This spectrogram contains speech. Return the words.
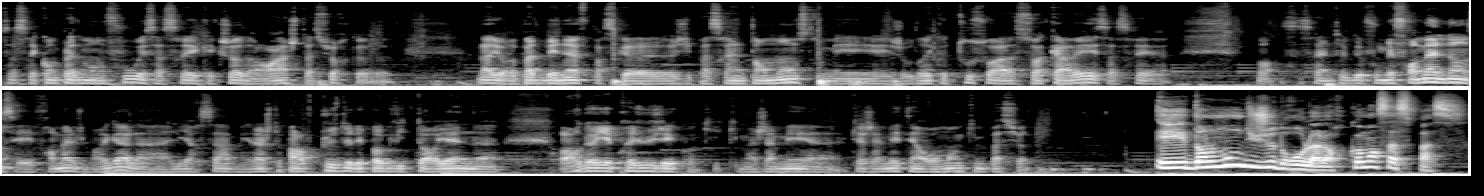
Ça serait complètement fou et ça serait quelque chose. Alors là, je t'assure que là, il n'y aurait pas de bénéfice parce que j'y passerais un temps monstre, mais je voudrais que tout soit, soit carré et ça serait. Bon, ça serait un truc de fou. Mais Fromel, non, c'est Fromel, je me régale à lire ça. Mais là, je te parle plus de l'époque victorienne, euh, Orgueil et préjugé, quoi, qui, qui m'a jamais, euh, qui a jamais été un roman qui me passionne. Et dans le monde du jeu de rôle, alors, comment ça se passe?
